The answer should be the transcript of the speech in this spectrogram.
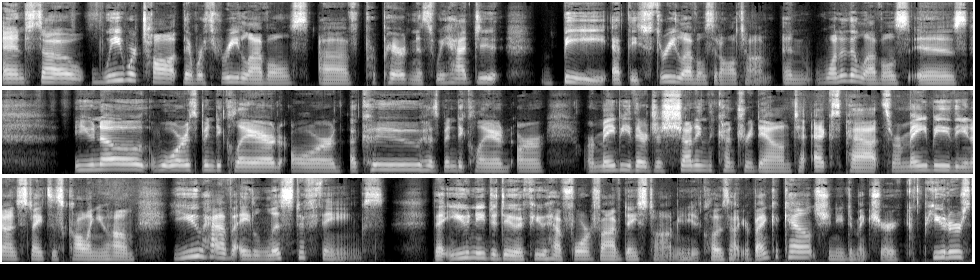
And so we were taught there were three levels of preparedness. We had to be at these three levels at all time. And one of the levels is you know war has been declared or a coup has been declared or or maybe they're just shutting the country down to expats or maybe the United States is calling you home. You have a list of things that you need to do if you have 4 or 5 days time. You need to close out your bank accounts. You need to make sure your computers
